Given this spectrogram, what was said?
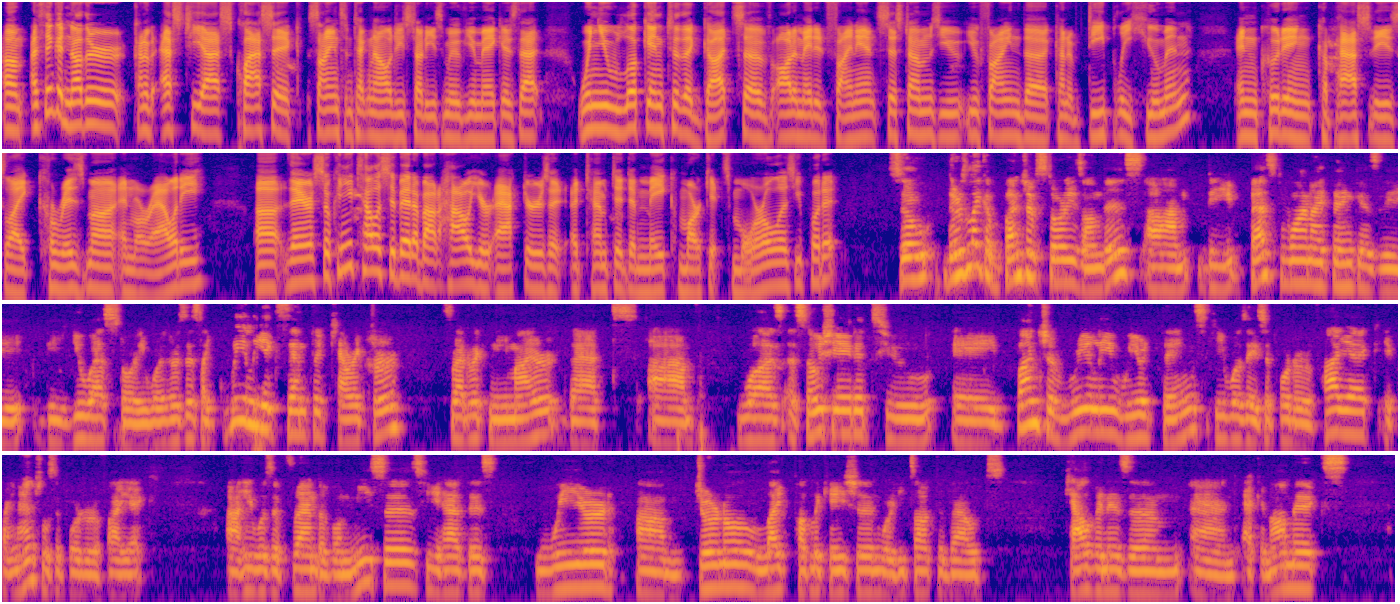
Um, I think another kind of STS classic science and technology studies move you make is that when you look into the guts of automated finance systems, you you find the kind of deeply human including capacities like charisma and morality uh, there. So, can you tell us a bit about how your actors a- attempted to make markets moral, as you put it? So, there's like a bunch of stories on this. Um, the best one, I think, is the the U.S. story, where there's this like really eccentric character, Frederick Nymeyer, that um, was associated to a bunch of really weird things. He was a supporter of Hayek, a financial supporter of Hayek. Uh, he was a friend of von Mises. He had this weird um, journal like publication where he talked about Calvinism and economics.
